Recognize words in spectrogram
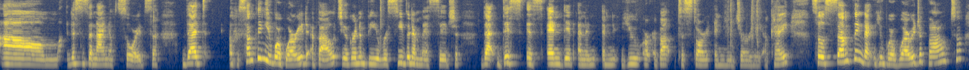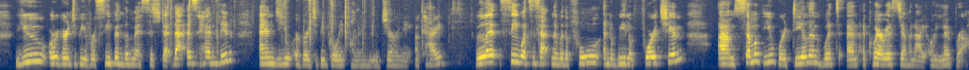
um this is the nine of swords that something you were worried about, you're going to be receiving a message that this is ended and, and you are about to start a new journey. Okay. So something that you were worried about, you are going to be receiving the message that that has ended and you are going to be going on a new journey. Okay. Let's see what is happening with the Fool and the Wheel of Fortune. Um, some of you were dealing with an Aquarius, Gemini, or Libra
